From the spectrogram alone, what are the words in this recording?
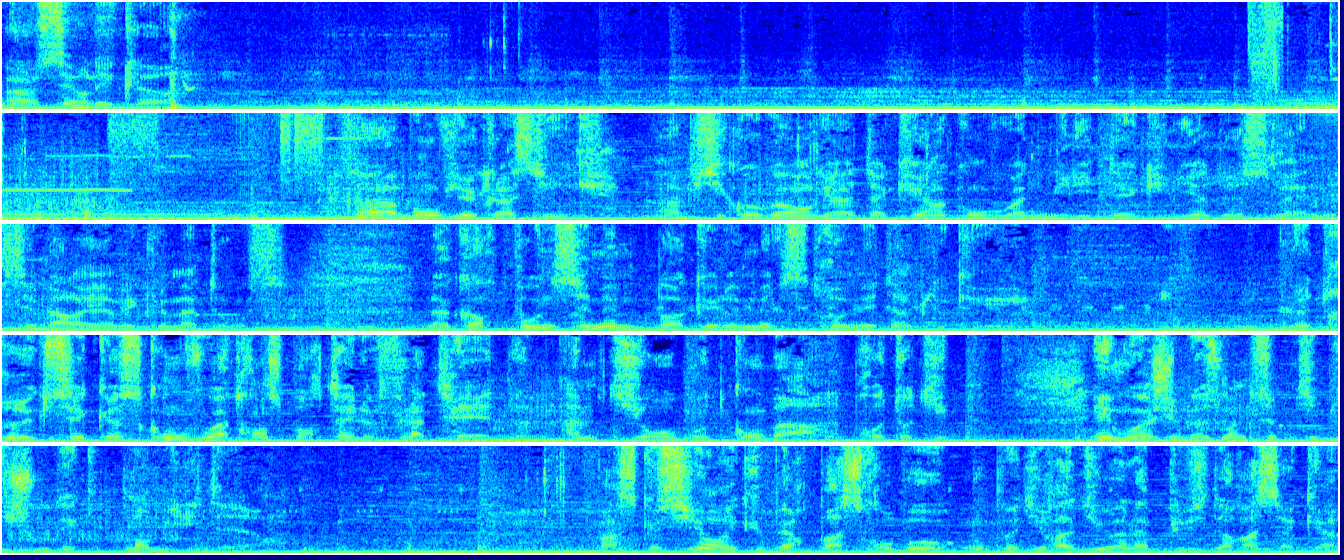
Un serre l'éclat. Un bon vieux classique. Un psychogang a attaqué un convoi de Militech il y a deux semaines et s'est barré avec le matos. La Corpo ne sait même pas que le Maelstrom est impliqué. Le truc, c'est que ce convoi transportait le Flathead, un petit robot de combat, un prototype. Et moi, j'ai besoin de ce petit bijou d'équipement militaire. Parce que si on récupère pas ce robot, on peut dire adieu à la puce d'Arasaka.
